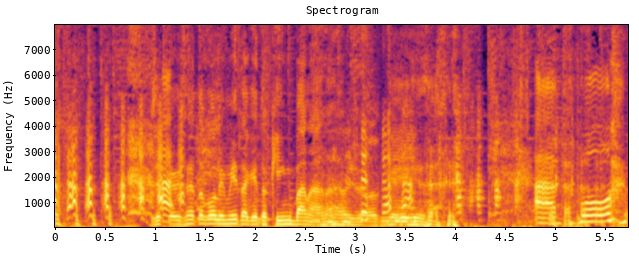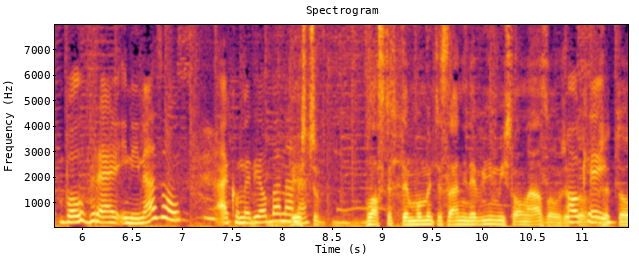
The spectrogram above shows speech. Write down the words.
že keby sme to boli my, tak je to King Banana. Že okay. A bol, bol v hre aj iný názov? Ako medial banana? Vieš čo, vlastne v tom momente sa ani nevymýšľal názov, že, to, OK. že to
